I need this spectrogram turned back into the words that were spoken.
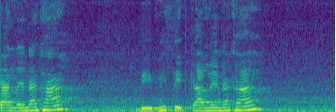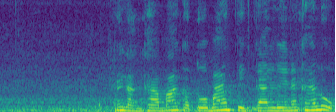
กันเลยนะคะ บีบให้ติดกันเลยนะคะ ให้หลังคาบ้านกับตัวบ้านติดกันเลยนะคะลูก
